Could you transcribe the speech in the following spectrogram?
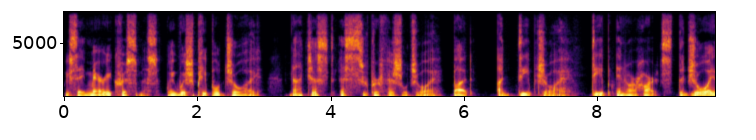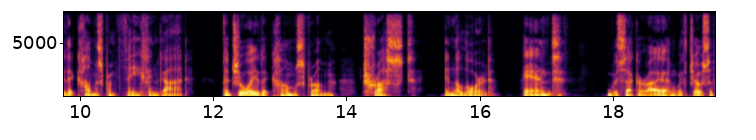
we say Merry Christmas. We wish people joy, not just a superficial joy, but a deep joy, deep in our hearts. The joy that comes from faith in God, the joy that comes from trust in the Lord. And with Zechariah and with Joseph,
